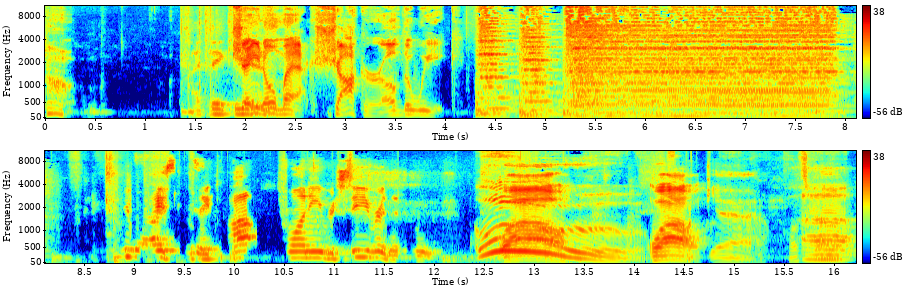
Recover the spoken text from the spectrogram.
I think Shane is, O'Mac, shocker of the week. Rice is a top 20 receiver this week. Ooh. Wow. Wow. Yeah. Uh,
